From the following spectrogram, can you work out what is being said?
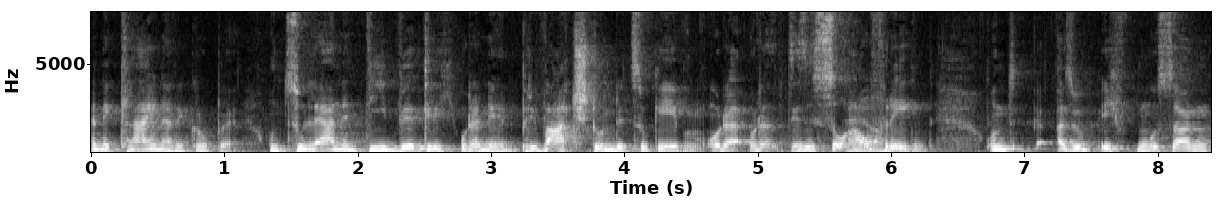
eine kleinere Gruppe und zu lernen, die wirklich oder eine Privatstunde zu geben oder, oder das ist so ja. aufregend. Und also ich muss sagen,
